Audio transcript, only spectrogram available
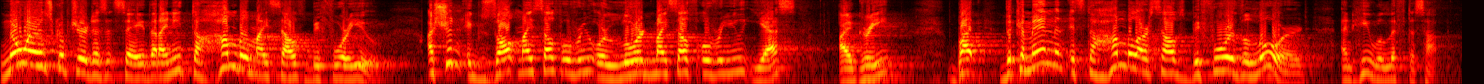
nowhere in Scripture does it say that I need to humble myself before you. I shouldn't exalt myself over you or lord myself over you. Yes, I agree. But the commandment is to humble ourselves before the Lord, and He will lift us up.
